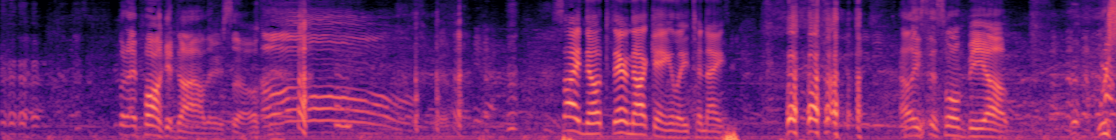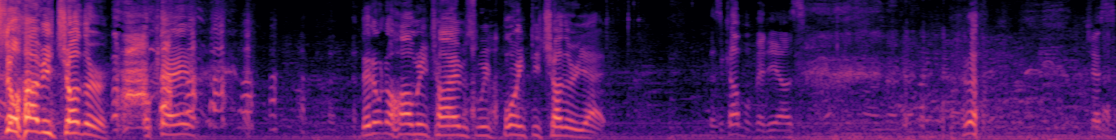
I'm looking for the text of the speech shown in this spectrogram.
but I pocket dialed her, so. Oh. Side note: They're not getting late tonight. At least this won't be up. We still have each other, okay? They don't know how many times we've boinked each other yet. There's a couple videos. Just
